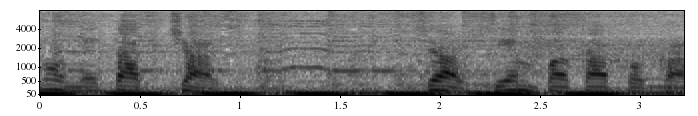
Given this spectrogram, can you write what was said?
ну, не так часто. Все, всім пока-пока.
